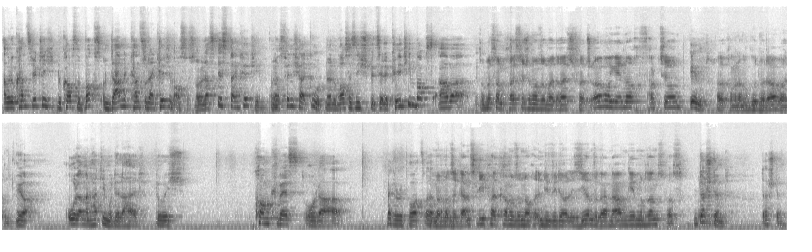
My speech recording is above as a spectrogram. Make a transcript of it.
Aber du kannst wirklich, du kaufst eine Box und damit kannst du dein Killteam ausrüsten. Oder das ist dein Killteam. Und das finde ich halt gut. Ne? Du brauchst jetzt nicht spezielle Killteam-Box, aber Du bist dann preislich immer so bei 30, 40 Euro je nach Fraktion. eben. Also kann man damit gut mitarbeiten. Ja. Oder man hat die Modelle halt durch Conquest oder Battle Reports oder Und wenn man sie ganz lieb hat, kann man sie noch individualisieren, sogar Namen geben und sonst was. Das stimmt. Das stimmt.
